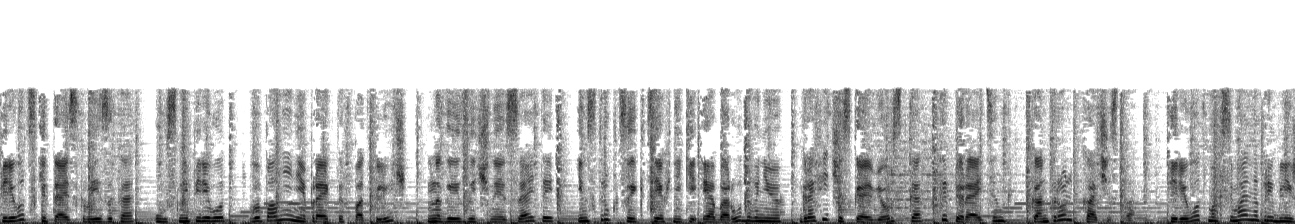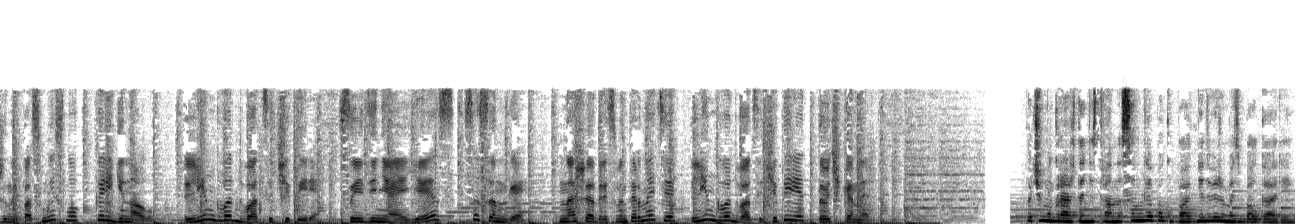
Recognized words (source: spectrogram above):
Перевод с китайского языка, устный перевод, выполнение проектов под ключ, многоязычные сайты, инструкции к технике и оборудованию, графическая верстка, копирайтинг, контроль качества – Перевод максимально приближенный по смыслу к оригиналу. Лингва24. Соединяя ЕС с СНГ. Наш адрес в интернете lingva24.net. Почему граждане стран СНГ покупают недвижимость в Болгарии?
